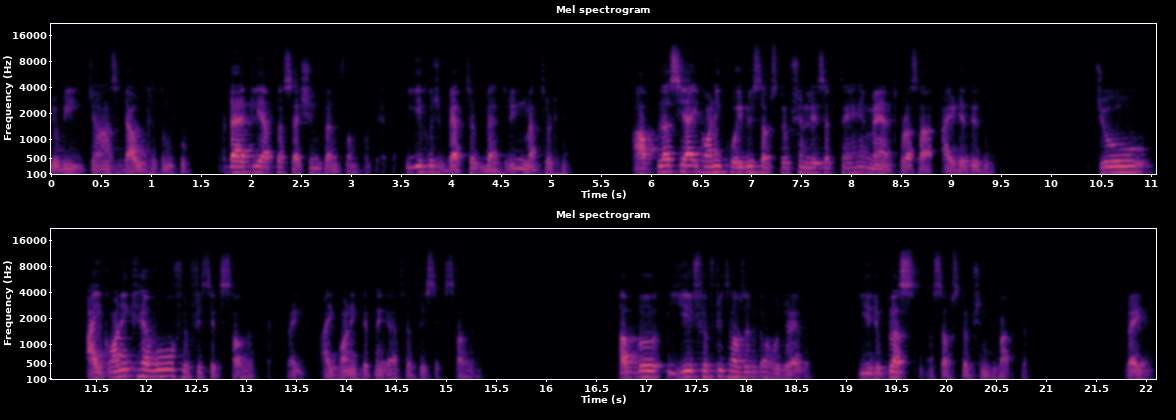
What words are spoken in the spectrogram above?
जो भी जहाँ से डाउट है तुमको डायरेक्टली आपका सेशन कंफर्म हो जाएगा। तो ये कुछ बेहतर, बेहतरीन मेथड है। आप प्लस या आइकॉनिक कोई भी सब्सक्रिप्शन ले सकते हैं, मैं थोड़ा सा आइडिया दे दूँ। जो आइकॉनिक है वो फिफ्टी सिक्स थाउज़ेंड का राइट आइकॉनिक कितने का है? फिफ्टी सिक्स थाउज़ेंड अब ये फिफ्टी थाउज़ेंड का हो जाएगा। ये जो प्लस सब्सक्रिप्शन की बात करें राइट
